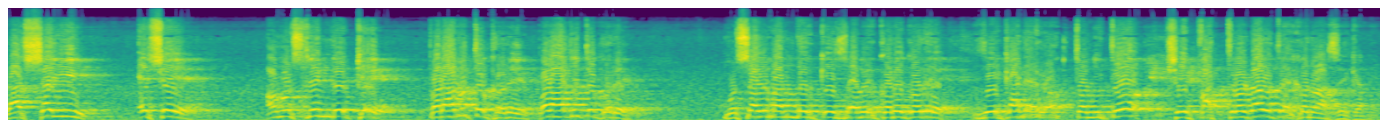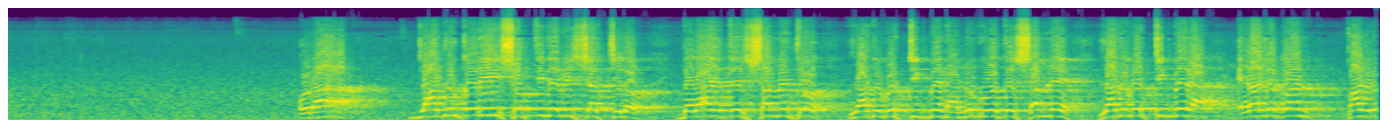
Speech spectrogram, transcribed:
রাজশাহী এসে অমুসলিমদেরকে পরাভূত করে, পরাজিত করে, মুসলমানদেরকে জবে করে করে যেখানে রক্ত নিত, সেই পাত্রটাও তো এখনও আছে এখানে। ওরা জাদুকরি শক্তিতে বিশ্বাস ছিল। বেলায়েতের সামনে তো জাদুঘর টিকবে না নবুয়তের সামনে জাদুঘর টিকবে না। এরা যখন পারল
